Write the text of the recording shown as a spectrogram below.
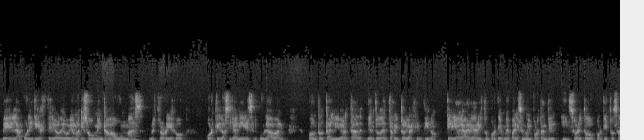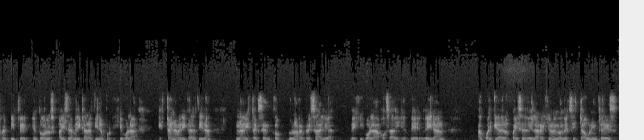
de la política exterior del gobierno, eso aumentaba aún más nuestro riesgo porque los iraníes circulaban con total libertad dentro del territorio argentino. Quería agregar esto porque me parece muy importante y sobre todo porque esto se repite en todos los países de América Latina porque Hezbollah está en América Latina, nadie está exento de una represalia de Hezbollah, o sea, de, de Irán, a cualquiera de los países de la región en donde exista un interés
